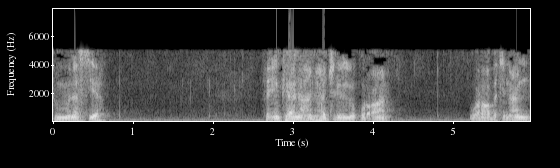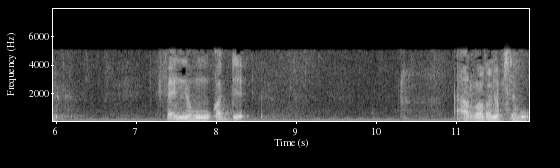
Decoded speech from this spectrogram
ثم نسيه فإن كان عن هجر للقرآن ورغبة عنه فإنه قد عرض نفسه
